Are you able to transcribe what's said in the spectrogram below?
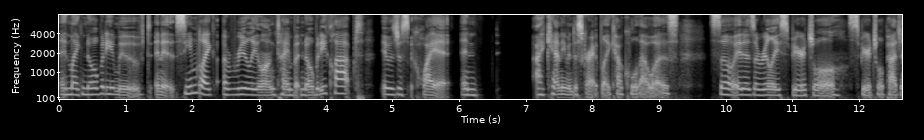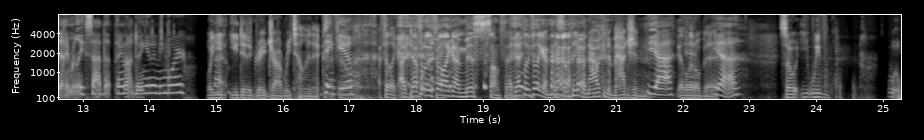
and like nobody moved. And it seemed like a really long time, but nobody clapped. It was just quiet. And I can't even describe like how cool that was. So it is a really spiritual, spiritual pageant. I'm really sad that they're not doing it anymore. Well, you, you did a great job retelling it. 'cause I Thank feel- you. I feel like I definitely feel like I missed something. I definitely feel like I missed something, but now I can imagine Yeah. a little bit. Yeah. So y- we've w-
